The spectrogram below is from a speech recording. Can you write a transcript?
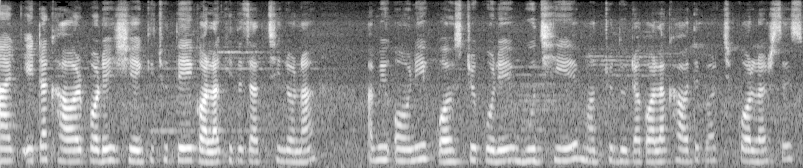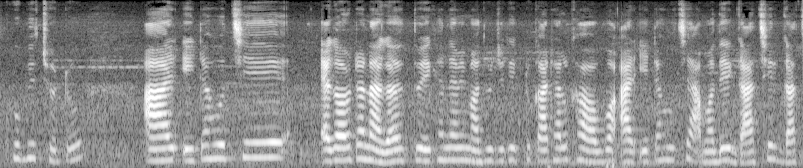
আর এটা খাওয়ার পরে সে কিছুতেই কলা খেতে চাচ্ছিল না। আমি অনেক কষ্ট করে বুঝিয়ে মাত্র দুটা কলা খাওয়াতে পারছি। কলার সাইজ খুবই ছোট। আর এটা হচ্ছে এগারোটা নাগাদ। তো এখানে আমি মাধুর্যকে একটু কাঁঠাল খাওয়াবো। আর এটা হচ্ছে আমাদের গাছের গাছ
